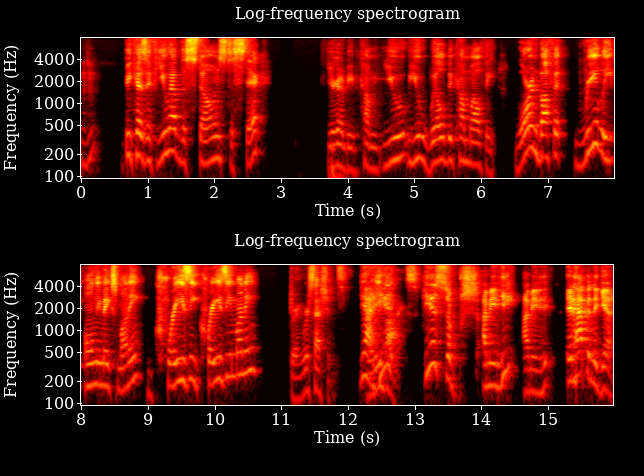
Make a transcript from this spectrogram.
Mhm. because if you have the stones to stick you're going to become you you will become wealthy. Warren buffett really only makes money crazy crazy money during recessions Yeah. he, buys he is so, I mean, he, I mean, he- it happened again.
